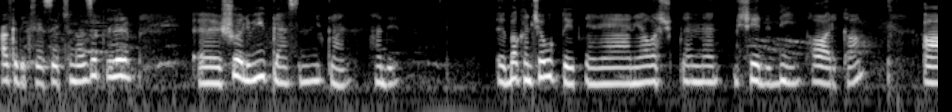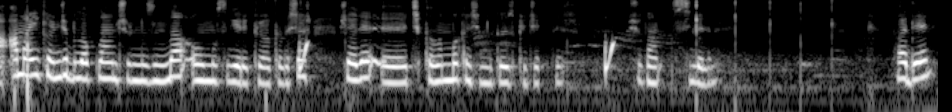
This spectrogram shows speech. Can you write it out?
Arkadaki ses için özür dilerim. E, şöyle bir yüklensin, yüklen. Hadi. E, bakın çabuk da yükleniyor yani yavaş yüklenen bir şey de değil. Harika. Aa, ama ilk önce Block Launcher'ınızın da olması gerekiyor arkadaşlar. Şöyle e, çıkalım. Bakın şimdi gözükecektir. Şuradan silelim. Hadi.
